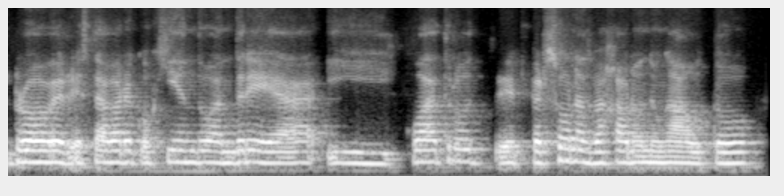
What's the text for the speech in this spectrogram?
Robert estaba recogiendo a Andrea y cuatro eh, personas bajaron de un auto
